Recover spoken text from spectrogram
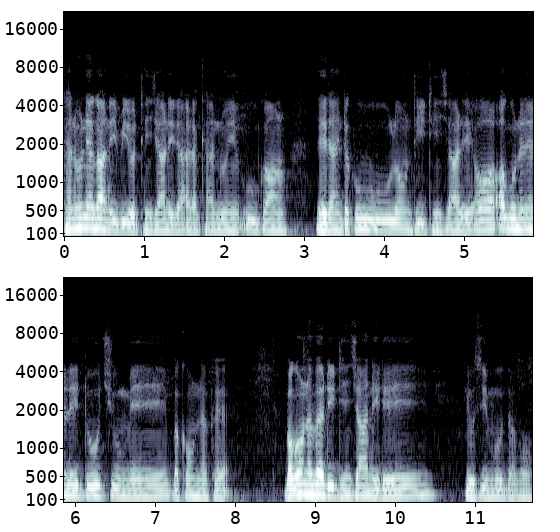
ခံတွင်းထဲကနေပြီးတော့ထင်ရှားနေတာအဲ့ဒါခံတွင်းဥကောင်း လေတိုင်းတစ်ခုလုံးအထိထင်ရှားတယ်ဩအောက်ကိုနည်းနည်းလေးတိုးချူမယ်ပကုံးနှစ်ဖက်ပကုံးနှစ်ဖက်ဒီထင်ရှားနေတယ်ယူစီမှုသဘော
